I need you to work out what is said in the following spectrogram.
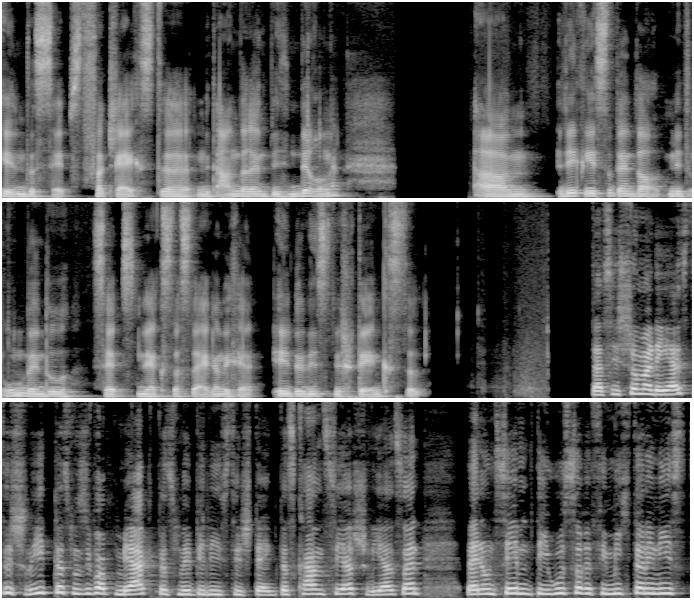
eben das selbst vergleichst äh, mit anderen Behinderungen. Ähm, wie gehst du denn damit um, wenn du selbst merkst, dass du eigentlich idealistisch denkst? Das ist schon mal der erste Schritt, dass man sich überhaupt merkt, dass man idealistisch denkt. Das kann sehr schwer sein, weil uns eben die Ursache für mich darin ist,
